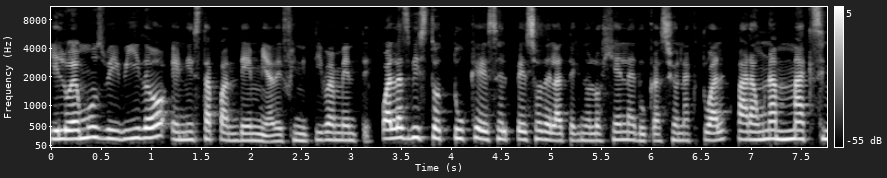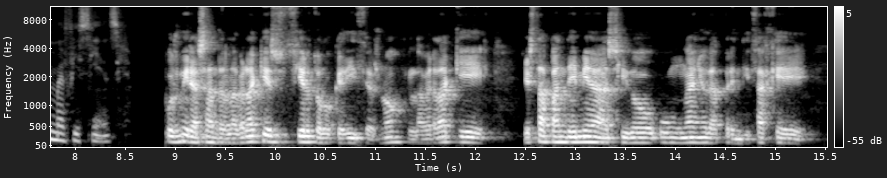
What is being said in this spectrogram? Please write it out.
y lo hemos vivido en esta pandemia, definitivamente. ¿Cuál has visto tú que es el peso de la tecnología en la educación actual para una máxima eficiencia? Pues mira, Sandra, la verdad que es cierto lo que dices, ¿no? La verdad que esta pandemia ha sido un año de aprendizaje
